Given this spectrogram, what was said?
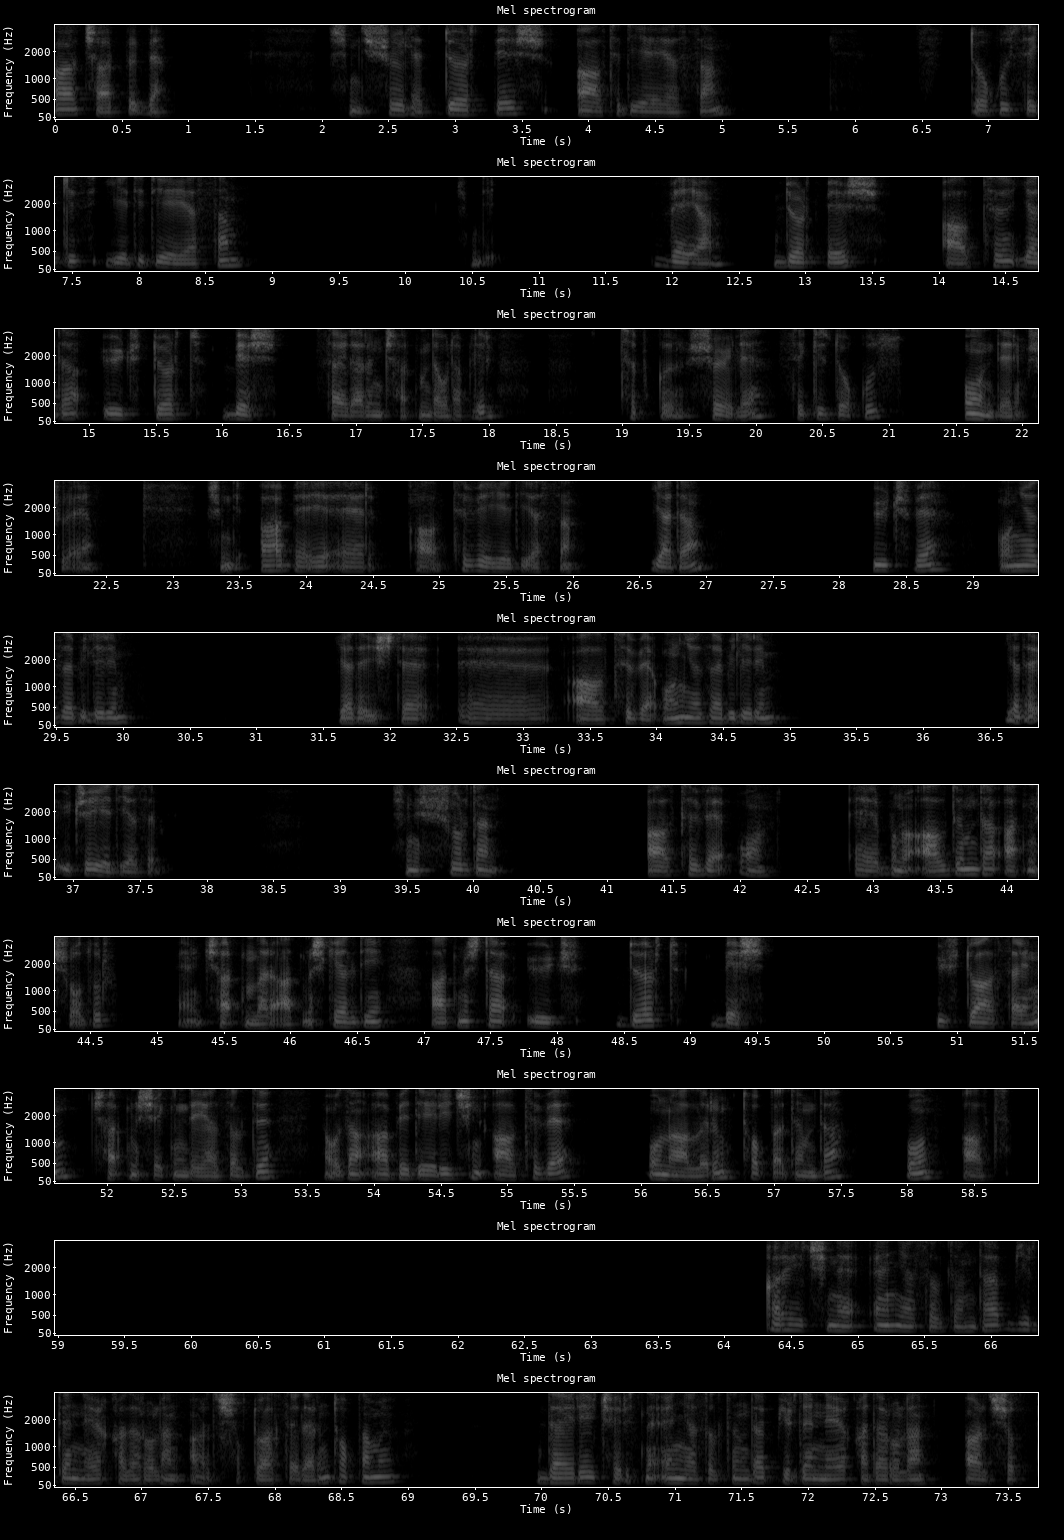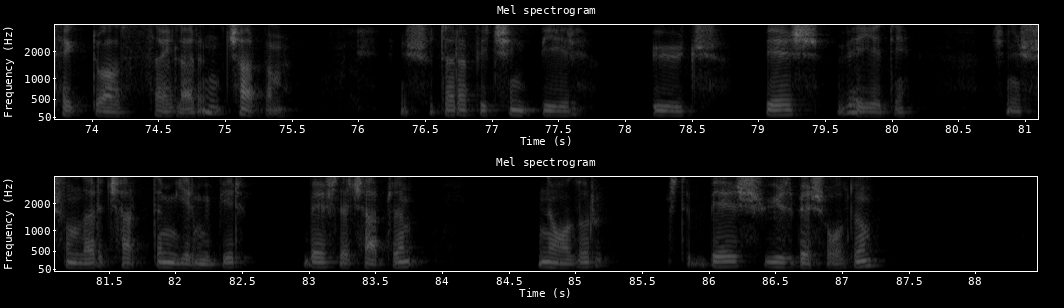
a çarpı b. Şimdi şöyle 4 5 6 diye yazsam 9 8 7 diye yazsam şimdi veya 4 5 6 ya da 3 4 5 sayıların çarpımı da olabilir. Tıpkı şöyle 8 9 10 derim şuraya. Şimdi A, B'ye eğer 6 ve 7 yazsam ya da 3 ve 10 yazabilirim. Ya da işte e, 6 ve 10 yazabilirim. Ya da 3'e 7 yazabilirim. Şimdi şuradan 6 ve 10 eğer bunu aldığımda 60 olur. Yani çarpımları 60 geldi. 60'da 3, 4, 5. 3 doğal sayının çarpımı şeklinde yazıldı. O zaman AB değeri için 6 ve 10 alırım. Topladığımda 16. Kare içine n yazıldığında birden n'ye kadar olan ardışık doğal sayıların toplamı, daire içerisine n yazıldığında birden n'ye kadar olan ardışık tek doğal sayıların çarpımı. Şu taraf için 1, 3, 5 ve 7. Şimdi şunları çarptım 21. 5 ile çarptım. Ne olur? İşte 5, 105 oldu.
